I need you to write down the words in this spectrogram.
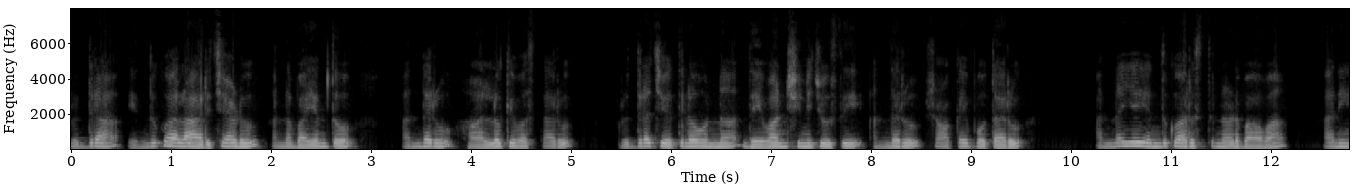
రుద్ర ఎందుకు అలా అరిచాడు అన్న భయంతో అందరూ హాల్లోకి వస్తారు. రుద్ర చేతిలో ఉన్న దేవాన్షిని చూసి అందరూ షాక్ అయిపోతారు అన్నయ్య ఎందుకు అరుస్తున్నాడు బావా అని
